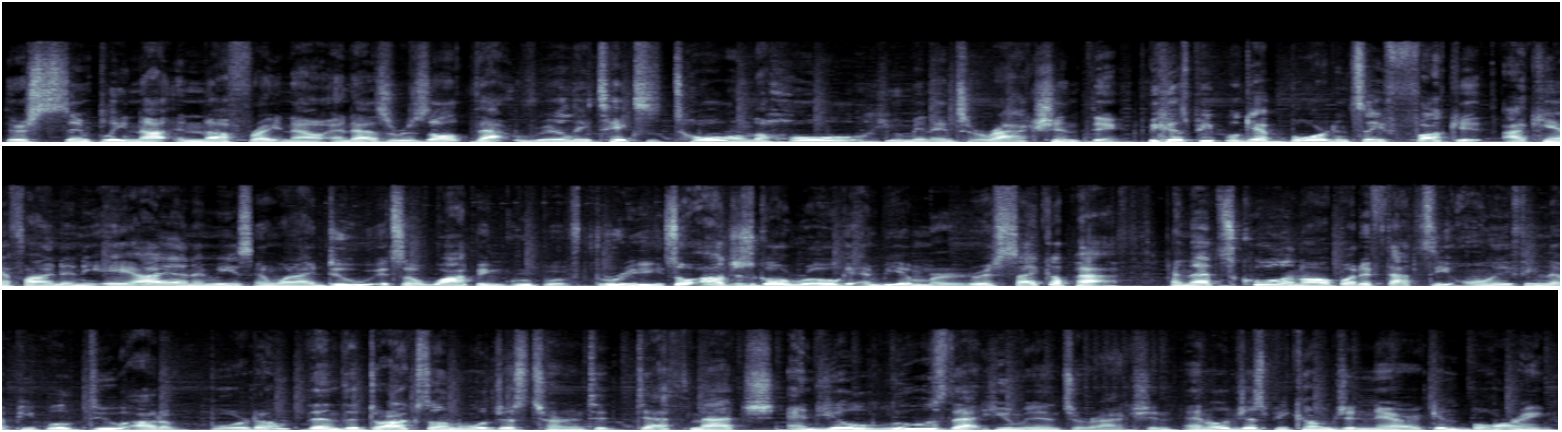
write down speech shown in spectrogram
There's simply not enough right now, and as a result, that really takes a toll on the whole human interaction thing. Because people get bored and say, fuck it, I can't find any AI enemies, and when I do, it's a whopping group of three, so I'll just go rogue and be a murderous psychopath. And that's cool and all, but if that's the only thing that people do out of boredom, then the Dark Zone will just turn into deathmatch and you'll lose that human interaction and it'll just become generic and boring.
